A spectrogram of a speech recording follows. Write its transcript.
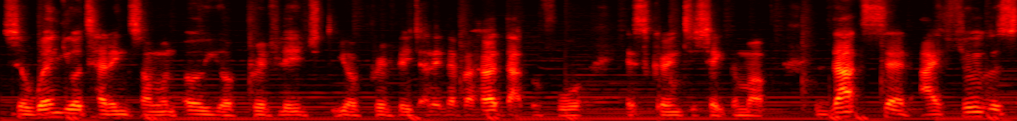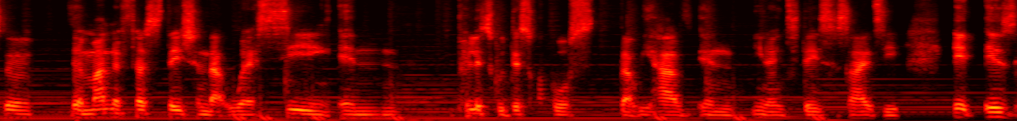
So when you're telling someone oh you're privileged you're privileged and they never heard that before it's going to shake them up. That said i feel as though the manifestation that we're seeing in political discourse that we have in you know in today's society it is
